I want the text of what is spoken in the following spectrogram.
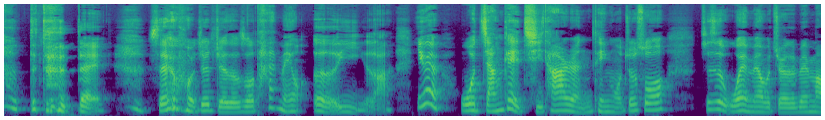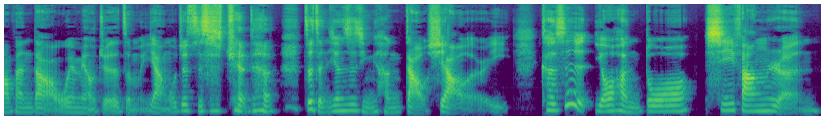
对 对对，所以我就觉得说太没有恶意啦。因为我讲给其他人听，我就说，就是我也没有觉得被冒犯到，我也没有觉得怎么样，我就只是 觉得这整件事情很搞笑而已。可是有很多西方人。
